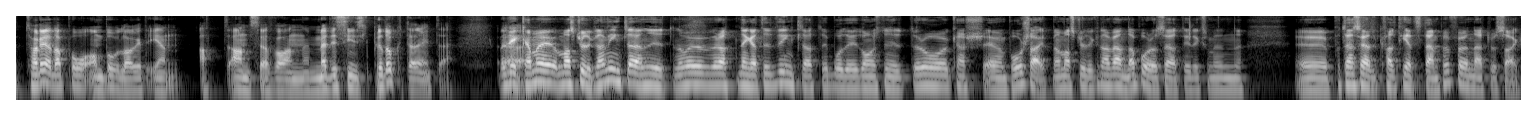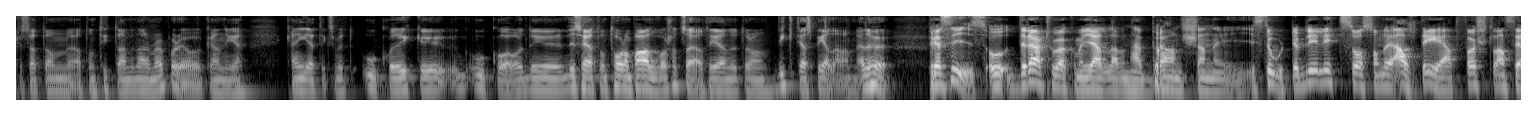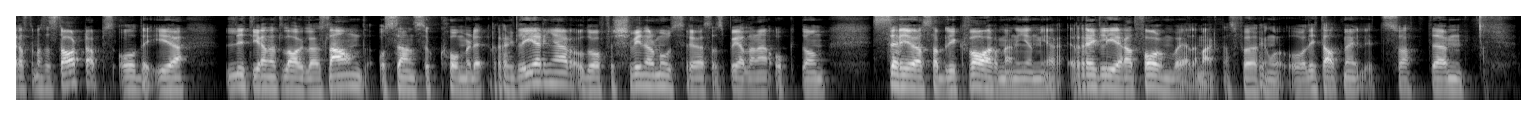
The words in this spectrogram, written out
ta reda på om bolaget är en, att anse att vara en medicinsk produkt eller inte. Men det kan man, ju, man skulle kunna vinkla den nyheten. Det var ju rätt negativt vinklat både i Dagens Nyheter och kanske även på vår sajt. Men man skulle kunna vända på det och säga att det är liksom en Eh, potentiell kvalitetsstämpel för Natural så att de, att de tittar närmare på det och kan ge, kan ge ett, liksom ett OK eller icke OK. Och det visar att de tar dem på allvar, så att säga, att det är en av de viktiga spelarna, eller hur? Precis, och det där tror jag kommer gälla den här branschen i, i stort. Det blir lite så som det alltid är, att först lanseras det massa startups och det är lite grann ett laglöst land och sen så kommer det regleringar och då försvinner de oseriösa spelarna och de seriösa blir kvar men i en mer reglerad form vad gäller marknadsföring och, och lite allt möjligt. Så att ehm,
